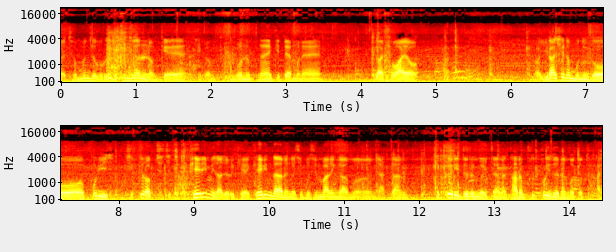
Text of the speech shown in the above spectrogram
우리가 전문적으로 20년을 넘게 지금 당근을 분양했기 때문에 뿌리가 좋아요. 어, 일하시는 분들도 뿌리 시끄럽 게립니다. 저렇게 게린다는 것이 무슨 말인가 하면 약간 티끌이 들은 거 있잖아요 다른 풀뿌리 들은 것도 다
